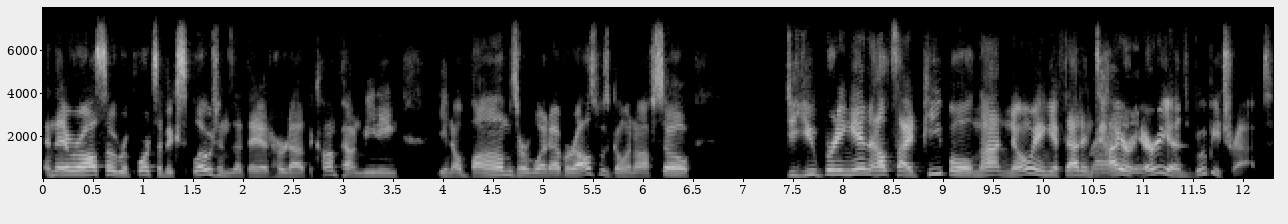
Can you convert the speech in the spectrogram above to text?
And there were also reports of explosions that they had heard out at the compound meaning you know, bombs or whatever else was going off. So do you bring in outside people not knowing if that entire Right. area is booby trapped?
